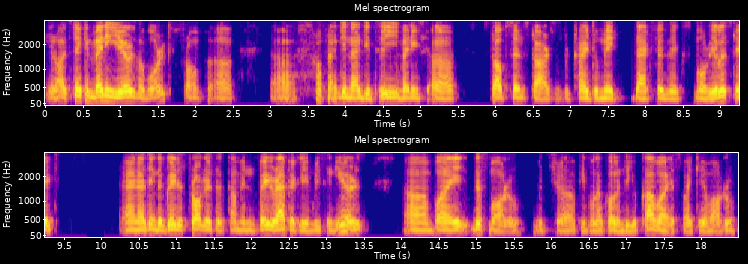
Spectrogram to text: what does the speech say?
you know, it's taken many years of work from uh, uh from 1993, many uh, stops and starts to try to make that physics more realistic. And I think the greatest progress has come in very rapidly in recent years uh, by this model, which people are calling the Yukawa SYK model,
